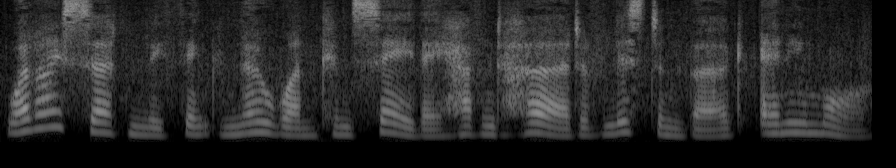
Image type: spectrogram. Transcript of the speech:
Well, I certainly think no one can say they haven't heard of Lichtenberg anymore.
